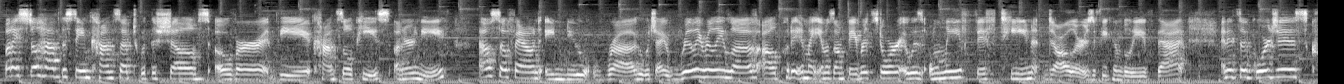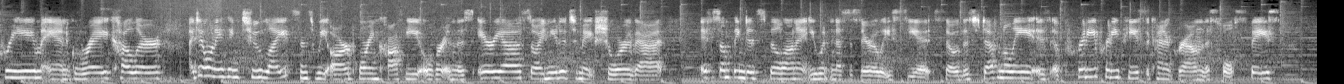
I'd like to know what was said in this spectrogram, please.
But I still have the same concept with the shelves over the console piece underneath. I also found a new rug, which I really, really love. I'll put it in my Amazon favorite store. It was only $15, if you can believe that and it's a gorgeous cream and gray color. I didn't want anything too light since we are pouring coffee over in this area, so I needed to make sure that if something did spill on it, you wouldn't necessarily see it. So this definitely is a pretty, pretty piece to kind of ground this whole space.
